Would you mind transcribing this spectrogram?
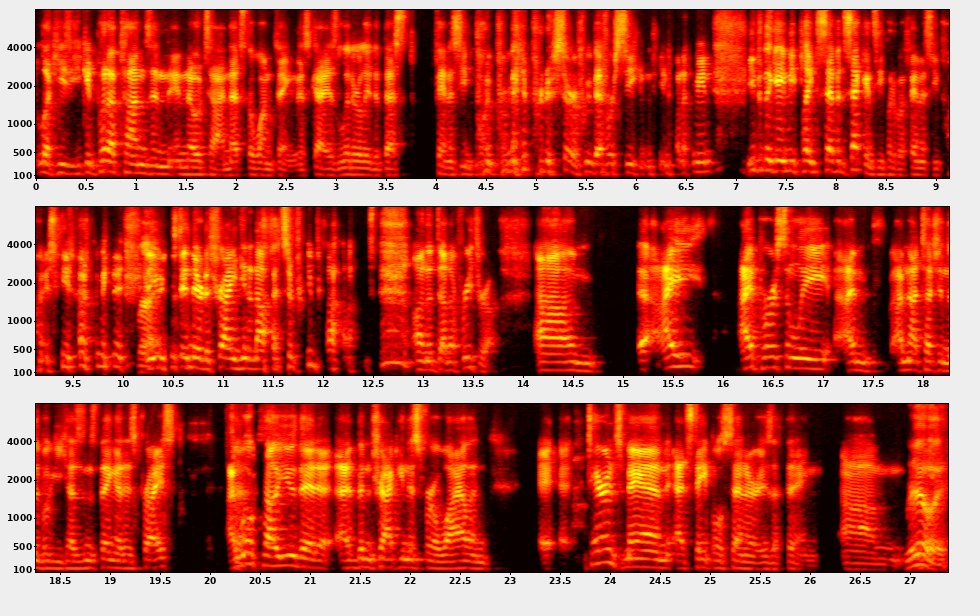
look, he's, he can put up tons in, in no time. That's the one thing. This guy is literally the best fantasy point per minute producer if we've ever seen. You know what I mean? Even the game he played seven seconds, he put up a fantasy point. You know what I mean? Right. He was just in there to try and get an offensive rebound on a, on a free throw. Um, I I personally I'm I'm not touching the Boogie Cousins thing at his price. Yeah. I will tell you that I've been tracking this for a while, and eh, eh, Mann at Staples Center is a thing. Um, really,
